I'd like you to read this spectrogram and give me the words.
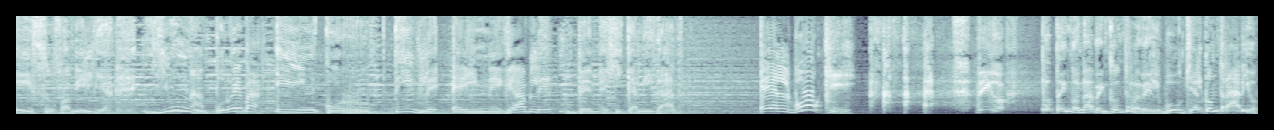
y su familia, y una prueba incorruptible e innegable de mexicanidad. El Buki. Digo, tengo nada en contra del Buki, al contrario,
